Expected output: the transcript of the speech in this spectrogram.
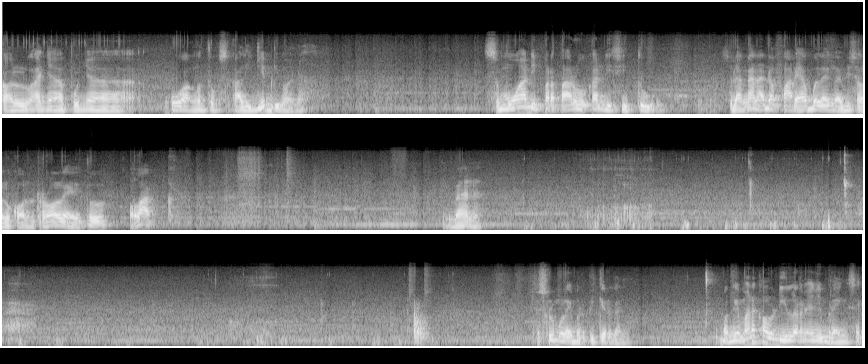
Kalau lu hanya punya uang untuk sekali game gimana? Semua dipertaruhkan di situ. Sedangkan ada variabel yang nggak bisa lu kontrol yaitu luck. Gimana terus lu mulai berpikir kan bagaimana kalau dealernya ini brengsek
